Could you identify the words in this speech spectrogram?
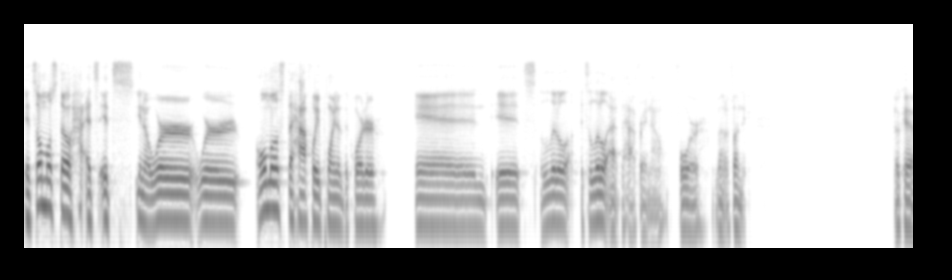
it's almost though it's it's you know we're we're almost the halfway point of the quarter and it's a little it's a little at the half right now for amount of funding okay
